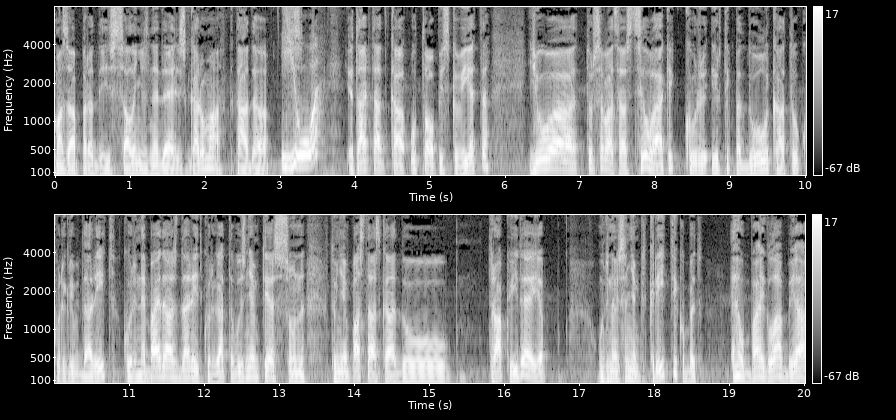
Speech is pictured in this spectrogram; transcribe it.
mazā paradīzes saliņa uz nedēļas garumā. Tāda, jo? jo tā ir tāda kā utopiska vieta, jo tur savācās cilvēki, kuri ir tikpat dūli kā tu, kuri grib darīt, kuri nebaidās darīt, kuri gatavi uzņemties, un tu viņiem pastāst kādu traku ideju, ja, un tu nevis saņem kritiku, bet, eju, baigi labi, jā,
